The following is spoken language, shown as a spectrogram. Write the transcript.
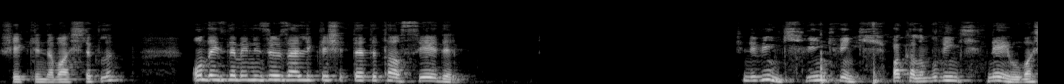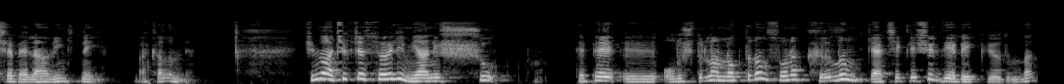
şeklinde başlıklı. Onu da izlemenizi özellikle şiddetle tavsiye ederim. Şimdi Wink, Wink, Wink. Bakalım bu Wink ne? Bu başa bela Wink ne? Bakalım bir. Şimdi açıkça söyleyeyim yani şu tepe e, oluşturulan noktadan sonra kırılım gerçekleşir diye bekliyordum ben.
